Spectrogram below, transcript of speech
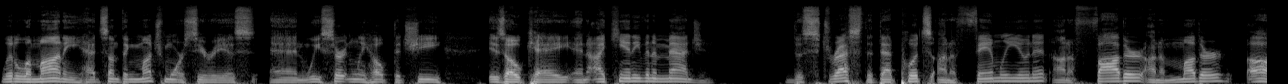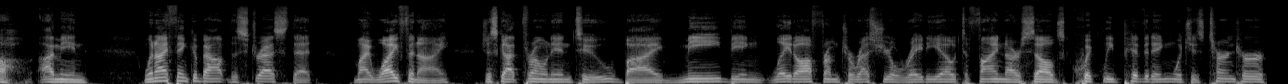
little Amani had something much more serious, and we certainly hope that she is okay. And I can't even imagine the stress that that puts on a family unit, on a father, on a mother. Oh, I mean, when I think about the stress that my wife and I just got thrown into by me being laid off from terrestrial radio to find ourselves quickly pivoting, which has turned her,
